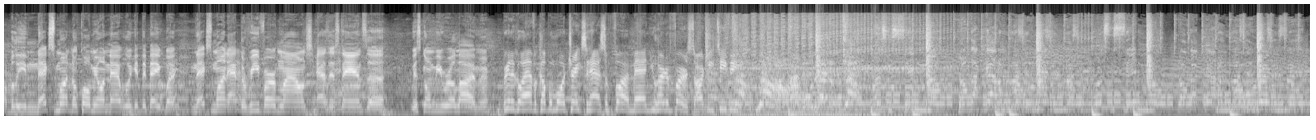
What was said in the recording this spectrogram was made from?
I believe next month. Don't quote me on that. We'll get the date, okay. but next month yeah. at the Reverb Lounge, as okay. it stands. Uh, it's gonna be real live, man. We're gonna go have a couple more drinks and have some fun, man. You heard it first, RGTV. No, no, I won't let it go. No, I got no, I got.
